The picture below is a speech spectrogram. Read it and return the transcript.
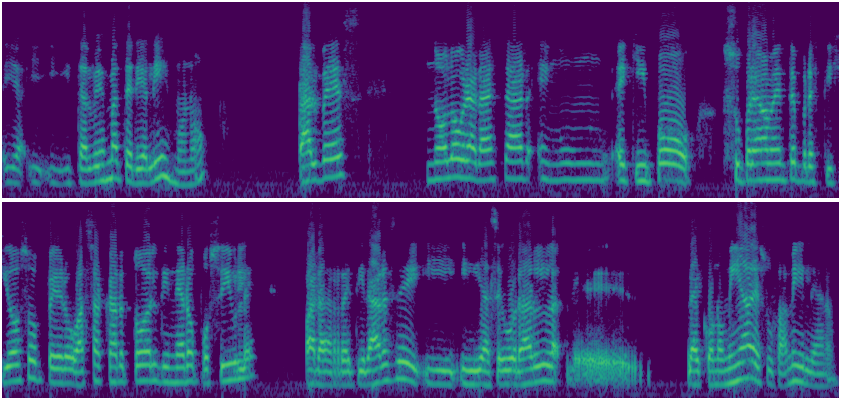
y, y, tal vez materialismo, ¿no? Tal vez no logrará estar en un equipo supremamente prestigioso, pero va a sacar todo el dinero posible para retirarse y, asegurar eh, la, economía de su familia. ¿no?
